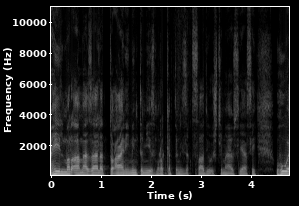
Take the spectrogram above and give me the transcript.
هي المرأة ما زالت تعاني من تمييز مركب تمييز اقتصادي واجتماعي وسياسي وهو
